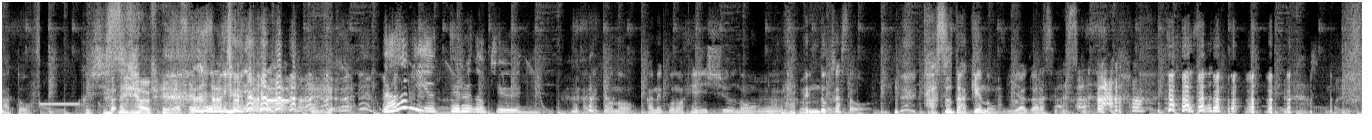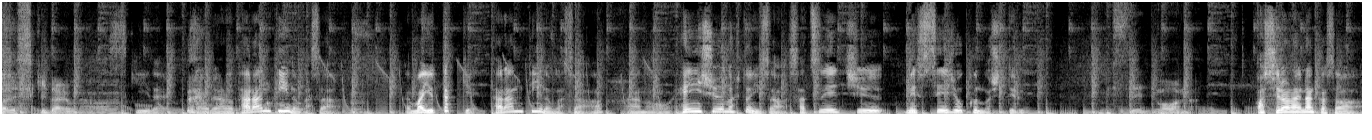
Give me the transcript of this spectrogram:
あと、フックしすぎ。やべえな 何言ってるの急に。金子の、金子の編集の、あの、めんどくささを足すだけの嫌がらせです。それ好きだよな。好きだよ。俺、あの、タランティーノがさ、前言ったっけ？タランティーノがさ、あの、編集の人にさ、撮影中メッセージを送るの知ってる？メッセージ？わかんない。あ、知らないなんかさ、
